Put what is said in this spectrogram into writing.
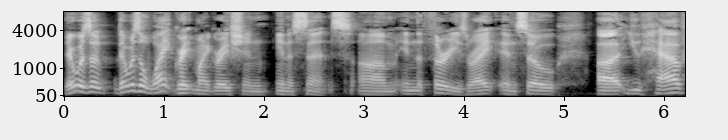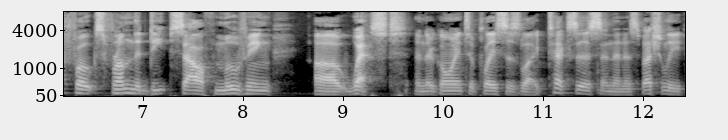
there was a there was a white great migration in a sense um, in the 30s right? And so uh, you have folks from the deep south moving uh, west and they're going to places like texas and then especially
